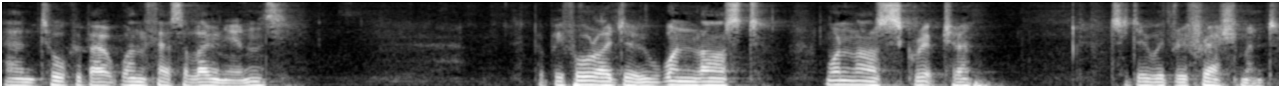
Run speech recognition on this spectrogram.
and talk about 1 Thessalonians. But before I do, one last, one last scripture to do with refreshment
